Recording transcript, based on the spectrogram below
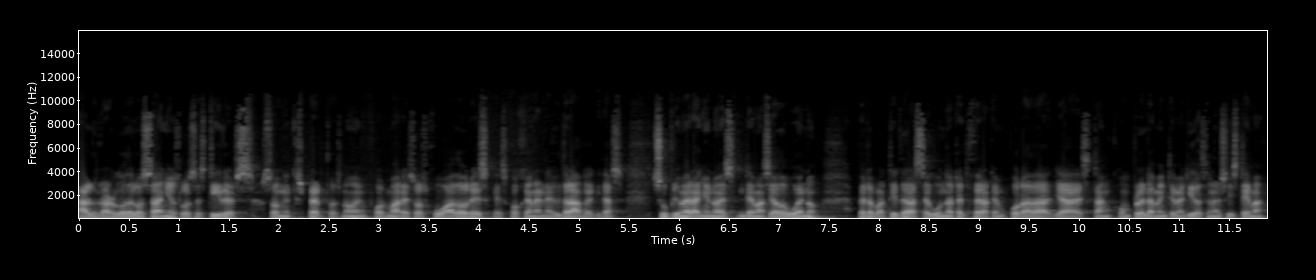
a lo largo de los años. Los Steelers son expertos ¿no? en formar esos jugadores que escogen en el draft, que quizás su primer año no es demasiado bueno, pero a partir de la segunda, tercera temporada ya están completamente metidos en el sistema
